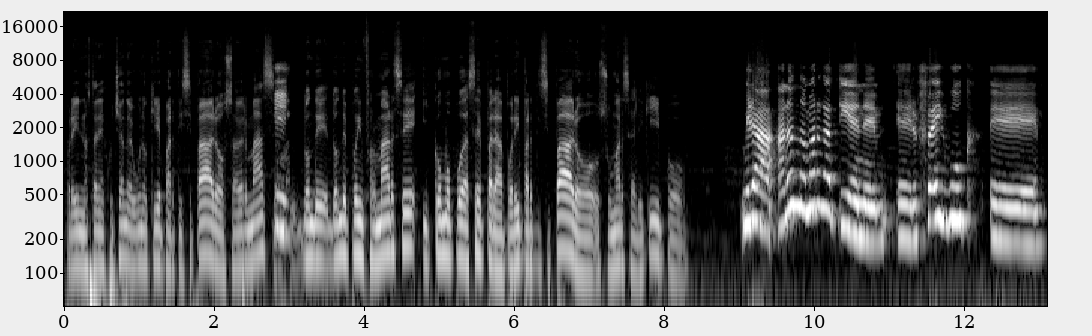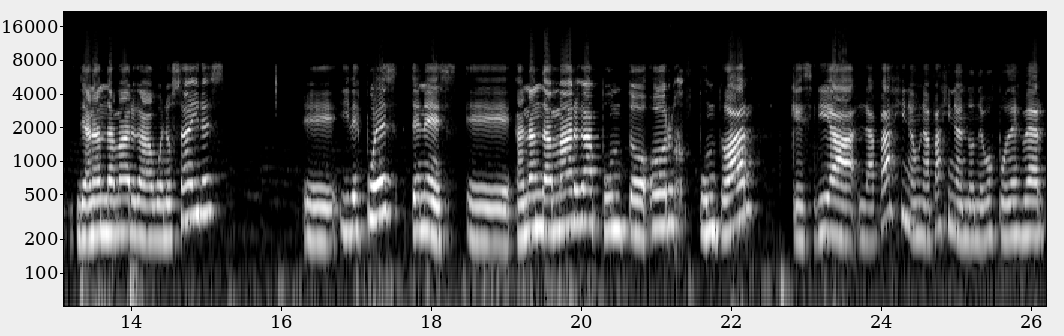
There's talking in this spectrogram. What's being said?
por ahí nos están escuchando, alguno quiere participar o saber más, ¿dónde, dónde puede informarse y cómo puede hacer para por ahí participar o sumarse al equipo. Mira, Ananda Marga tiene el Facebook eh, de Ananda Marga Buenos Aires eh, y después tenés anandamarga.org.ar que sería la página, una página en donde vos podés ver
